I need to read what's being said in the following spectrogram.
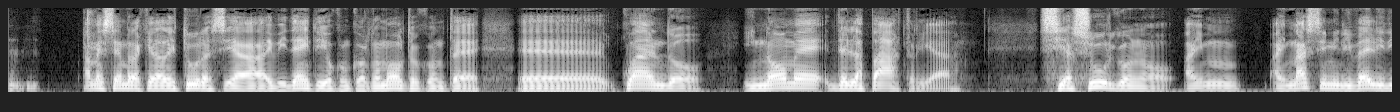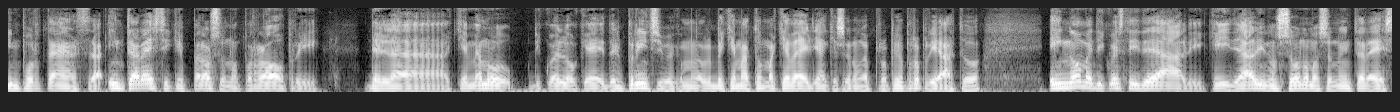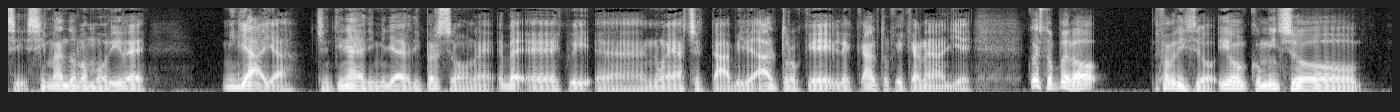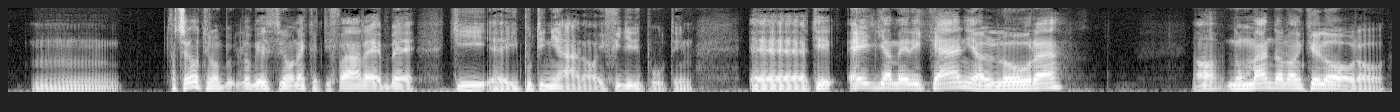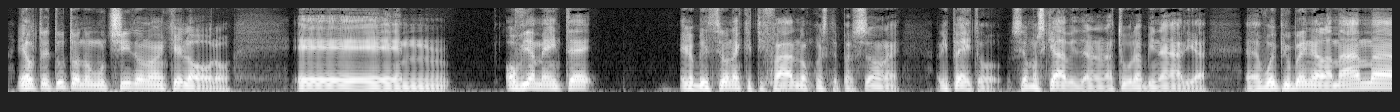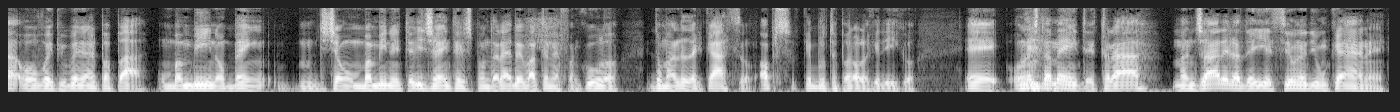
a me sembra che la lettura sia evidente, io concordo molto con te, eh, quando in nome della patria si assurgono ai, ai massimi livelli di importanza interessi che però sono propri della, chiamiamolo di quello che del principe, come l'avrebbe chiamato Machiavelli, anche se non è proprio appropriato, e in nome di questi ideali, che ideali non sono ma sono interessi, si mandano a morire migliaia, centinaia di migliaia di persone, e beh, eh, qui eh, non è accettabile, altro che, le, altro che canaglie. Questo però, Fabrizio, io comincio mh, mm, facendoti l'obiezione che ti farebbe chi, eh, i putiniano, i figli di Putin. Eh, ti, e gli americani allora no? non mandano anche loro e oltretutto non uccidono anche loro. E, ehm, ovviamente è l'obiezione che ti fanno queste persone. Ripeto, siamo schiavi della natura binaria eh, vuoi più bene alla mamma o vuoi più bene al papà? Un bambino, ben, diciamo, un bambino intelligente risponderebbe vattene a fanculo, domanda del cazzo. Ops, che brutte parole che dico. E onestamente, tra mangiare la deiezione di un cane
